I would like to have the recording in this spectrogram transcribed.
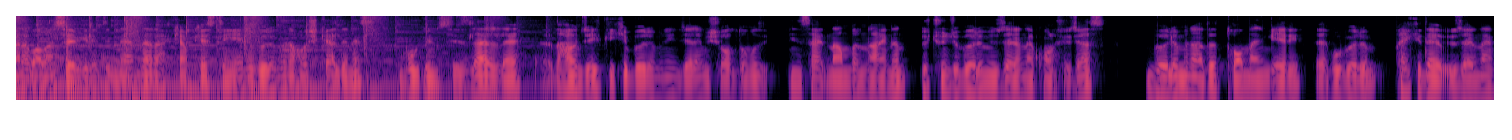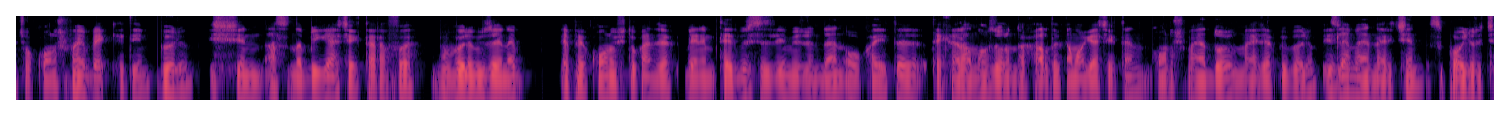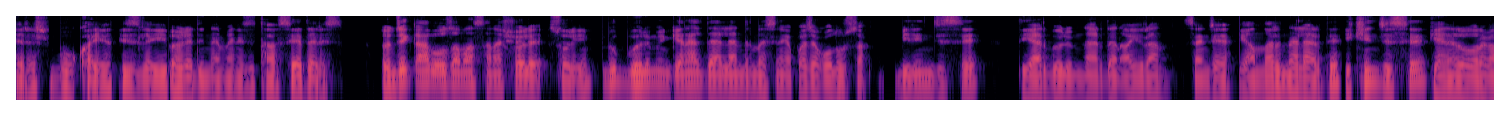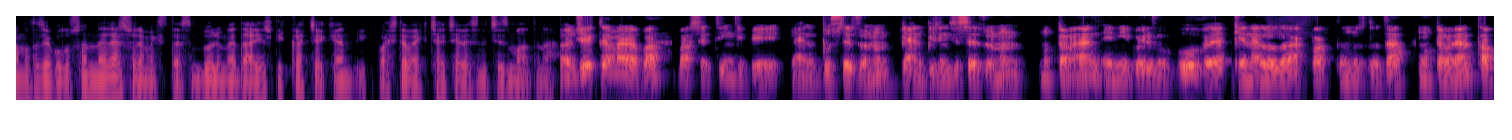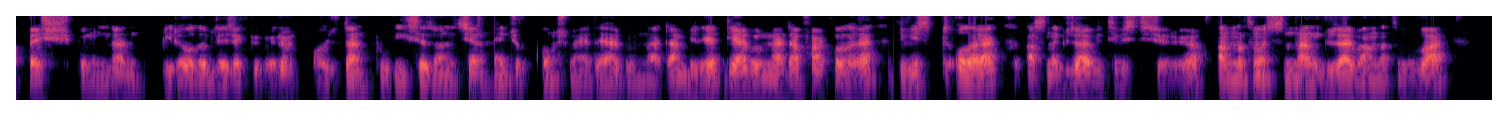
Merhabalar sevgili dinleyenler. Ahkam Kest'in yeni bölümüne hoş geldiniz. Bugün sizlerle e, daha önce ilk iki bölümünü incelemiş olduğumuz Inside Number 9'ın 3. bölümü üzerine konuşacağız. Bölümün adı Tom and Gary. E, bu bölüm belki de üzerinden çok konuşmayı beklediğim bölüm. İşin aslında bir gerçek tarafı bu bölüm üzerine epey konuştuk ancak benim tedbirsizliğim yüzünden o kayıtı tekrar almak zorunda kaldık. Ama gerçekten konuşmaya doyulmayacak bir bölüm. İzlemeyenler için spoiler içerir. Bu kayıt izleyip öyle dinlemenizi tavsiye ederiz. Öncelikle abi o zaman sana şöyle sorayım. Bu bölümün genel değerlendirmesini yapacak olursak. Birincisi diğer bölümlerden ayıran sence yanları nelerdi? İkincisi genel olarak anlatacak olursan neler söylemek istersin bölüme dair dikkat çeken ilk başta belki çerçevesini çizme adına. Öncelikle merhaba. Bahsettiğin gibi yani bu sezonun yani birinci sezonun muhtemelen en iyi bölümü bu ve genel olarak baktığımızda da muhtemelen top 5 bölümden biri olabilecek bir bölüm. O yüzden bu ilk sezon için en çok konuşmaya değer bölümlerden biri. Diğer bölümlerden farklı olarak twist olarak aslında güzel bir twist içeriyor. Anlatım açısından güzel bir anlatımı var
